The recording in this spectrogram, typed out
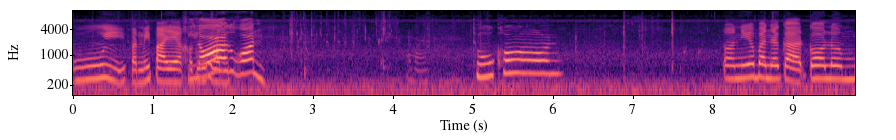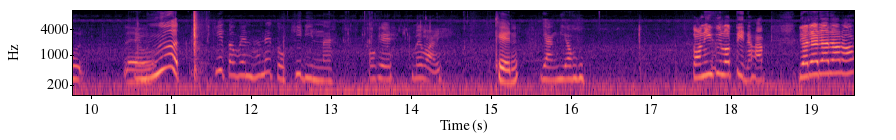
อุ้ยปั่นไม่ไปอะค่ะสี่ทุกล้อคนทุกคนเอามาทุกคน ตอนนี้บรรยากาศก็เริ่มมืดแล้แต่ว มืดที่ตะเวนทันได้ตกขี้ดินนะ โอเค ไม่ไหว เข็น อย่างเดียวตอนนี้คือรถติดนะครับ เดี๋ยวเดี๋ยวเดี๋ยวเดี๋ยว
